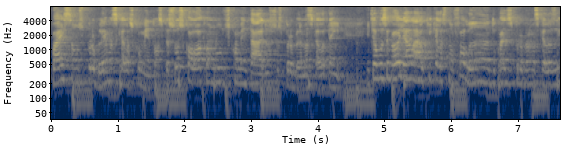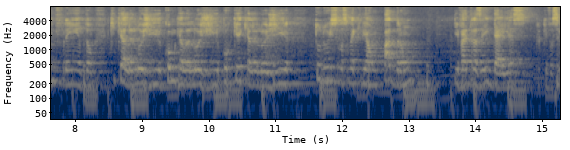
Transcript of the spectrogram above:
Quais são os problemas que elas comentam? As pessoas colocam nos comentários os problemas que ela tem. Então você vai olhar lá o que, que elas estão falando, quais os problemas que elas enfrentam, o que, que ela elogia, como que ela elogia, por que, que ela elogia. Tudo isso você vai criar um padrão e vai trazer ideias para que você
